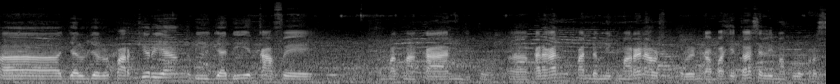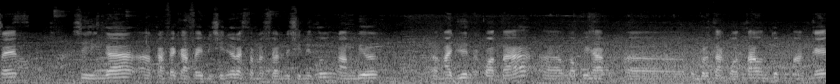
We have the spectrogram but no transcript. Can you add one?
uh, jalur-jalur uh, parkir yang dijadiin kafe tempat makan gitu. Uh, karena kan pandemi kemarin harus turunin kapasitas 50% sehingga uh, kafe-kafe di sini, restoran-restoran di sini tuh ngambil uh, ngajuin ke kota uh, ke pihak uh, pemerintah kota untuk pakai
